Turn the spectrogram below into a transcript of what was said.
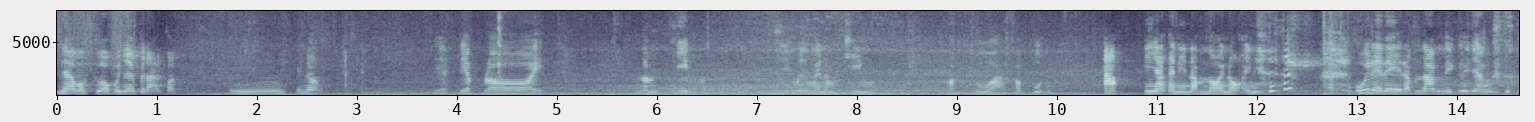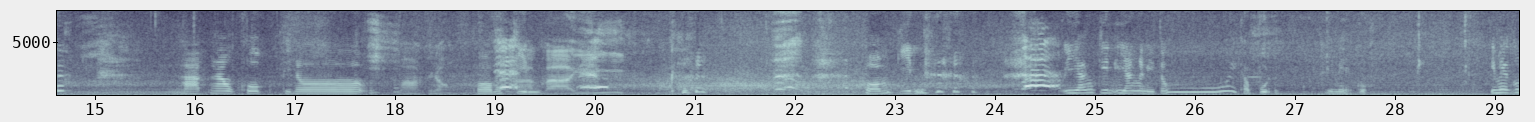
เดี๋ยวบอกตัวปุญญายไปด่าก่อนอืมพี่น้องเรียบเรียบร้อยน้ำจิ้มนี่มือไม่น้ำคิงหมักทั่วข้าวปุ่นอ้าวอีหยังอันนี้น้ำน้อยหน่อยนี่ อุ้ยเด็ดๆดำๆนี่คือหยัง พักห้าวครบพี่น้องมาพี่น้องพร้อมกิน มาอีกพร้อมกิน อีหยังกินอีหยังอันนี้ต้องอุ้ยขับปุ่นอีเมกูอีเมกู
